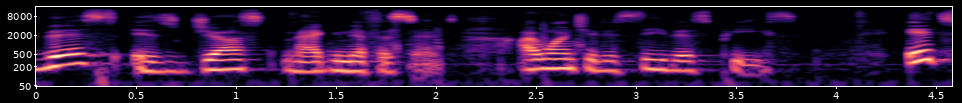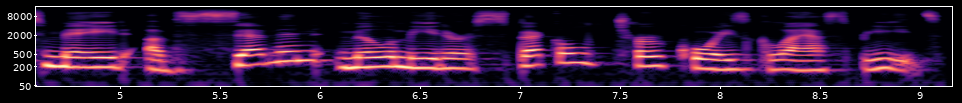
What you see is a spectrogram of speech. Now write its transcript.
This is just magnificent. I want you to see this piece. It's made of seven millimeter speckled turquoise glass beads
